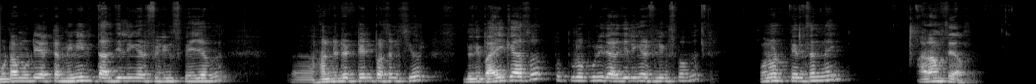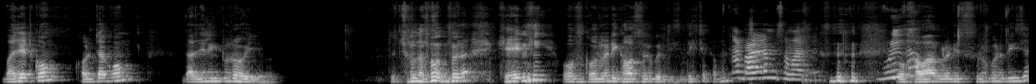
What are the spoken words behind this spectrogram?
মোটামুটি একটা মিনি দার্জিলিং এর ফিলিংস পেয়ে যাবে। হান্ড্রেড টেন পার্সেন্ট শিওর যদি বাইকে আসো তো পুরোপুরি দার্জিলিং এর ফিলিংস পাবে। কোনো টেনশন নেই আরামসে আসো। বাজেট কম খরচা কম দার্জিলিং ট্যুরও হয়ে যাবে। তো চলো বন্ধুরা খেয়ে নি ও অলরেডি খাওয়া শুরু করে দিয়েছে। দেখছ কেমন? ও খাওয়া অলরেডি শুরু করে দিয়েছে।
